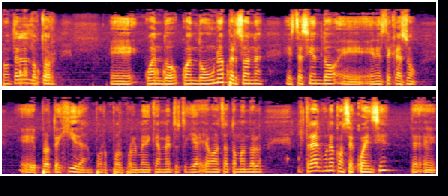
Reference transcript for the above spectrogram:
preguntarle al doctor, eh, cuando, cuando una persona está siendo, eh, en este caso, eh, protegida por, por, por el medicamento, usted ya, ya cuando está tomándolo, ¿trae alguna consecuencia? Eh,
